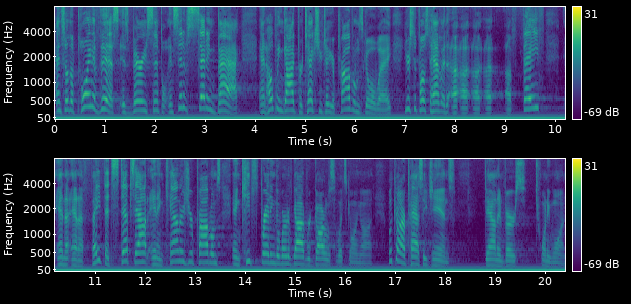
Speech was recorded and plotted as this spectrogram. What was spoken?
And so the point of this is very simple. Instead of setting back and hoping God protects you till your problems go away, you're supposed to have a, a, a, a faith and a, and a faith that steps out and encounters your problems and keeps spreading the word of God regardless of what's going on. Look how our passage ends down in verse 21.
